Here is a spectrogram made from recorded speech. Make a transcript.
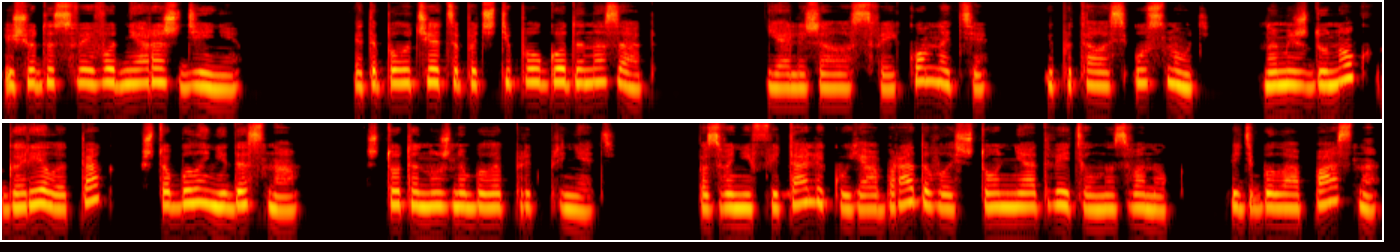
еще до своего дня рождения. Это получается почти полгода назад. Я лежала в своей комнате и пыталась уснуть, но между ног горело так, что было не до сна. Что-то нужно было предпринять. Позвонив Виталику, я обрадовалась, что он не ответил на звонок. Ведь было опасно.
